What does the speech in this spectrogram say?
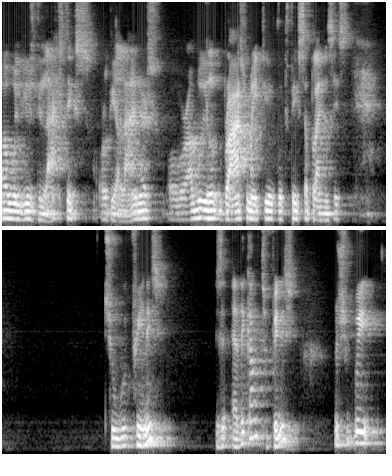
I will use the elastics or the aligners, or I will brush my teeth with fixed appliances. Should we finish? Is it ethical to finish? Or should we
